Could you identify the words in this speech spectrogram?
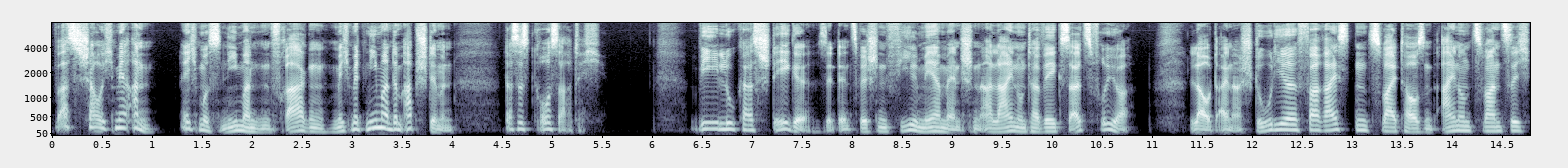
Was schaue ich mir an? Ich muss niemanden fragen, mich mit niemandem abstimmen. Das ist großartig. Wie Lukas Stege sind inzwischen viel mehr Menschen allein unterwegs als früher. Laut einer Studie verreisten 2021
